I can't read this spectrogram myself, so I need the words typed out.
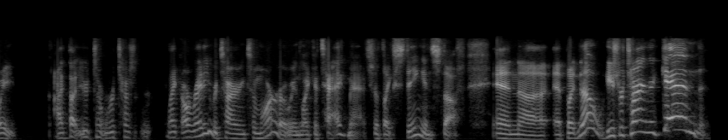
wait, I thought you're like already retiring tomorrow in like a tag match with like Sting and stuff. And uh, but no, he's retiring again.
